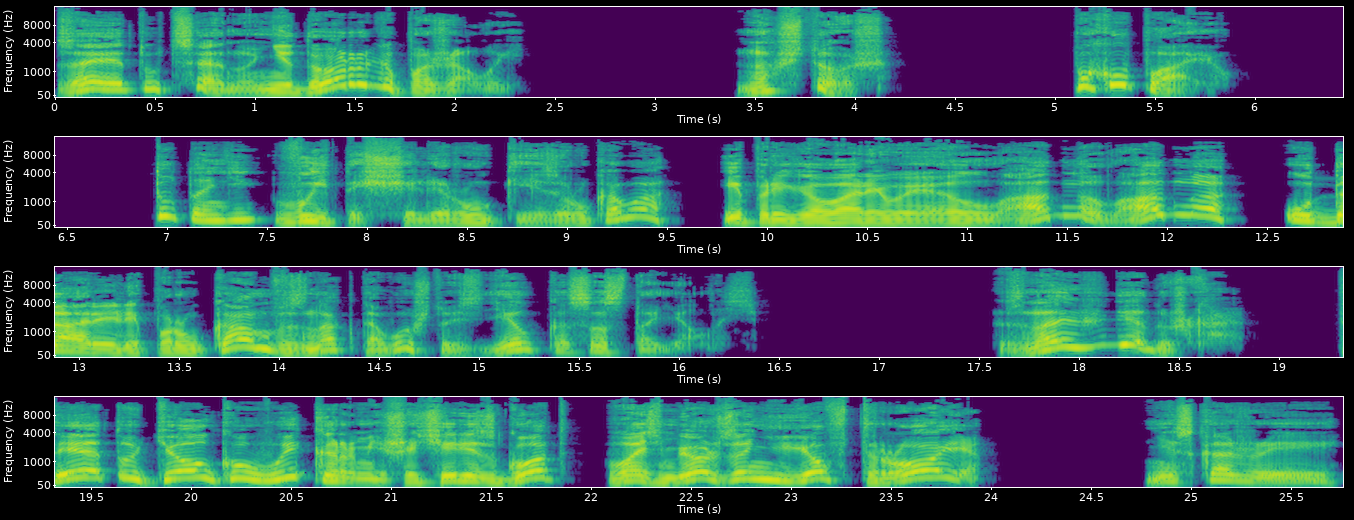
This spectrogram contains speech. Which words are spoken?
За эту цену недорого, пожалуй. Ну что ж, покупаю. Тут они вытащили руки из рукава и, приговаривая «ладно, ладно», ударили по рукам в знак того, что сделка состоялась. «Знаешь, дедушка, ты эту телку выкормишь и через год возьмешь за нее втрое». «Не скажи,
